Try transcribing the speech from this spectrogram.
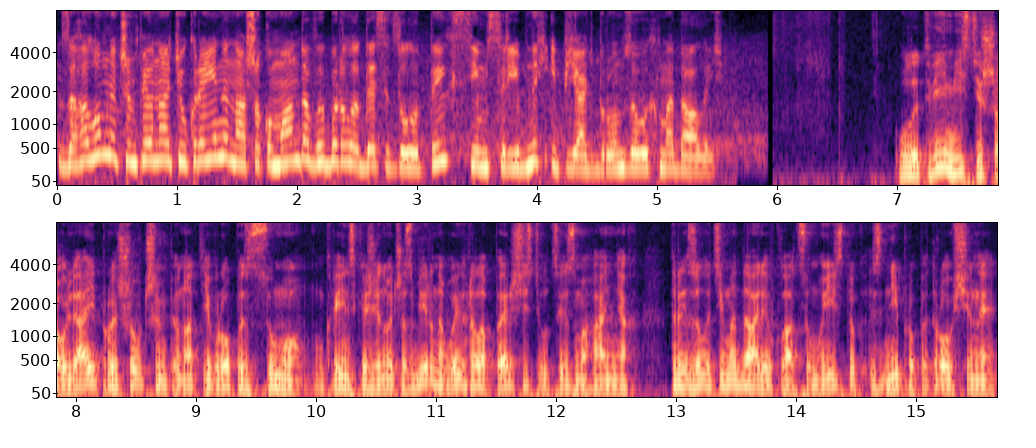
Загалом на чемпіонаті України наша команда виборола 10 золотих, 7 срібних і 5 бронзових медалей. У Литві, місті Шауляй, пройшов чемпіонат Європи з сумо. Українська жіноча збірна виграла першість у цих змаганнях. Три золоті медалі вклад сумоїсток з Дніпропетровщини.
